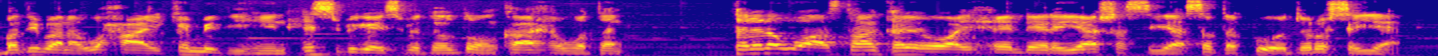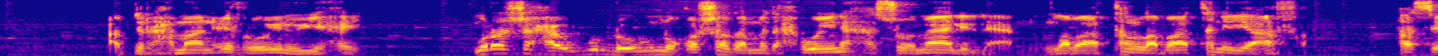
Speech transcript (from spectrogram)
badibana waxa ay ka mid yihiin xisbiga isbeddeldoonka ah ee waddani tanina waa astaan kale oo ay xeeldheerayaasha siyaasadda ku odorosayaan cabdiraxmaan ciro inuu yahay murashaxa ugu dhow noqoshada madaxweynaha somalilan labaatan labaatan iyo afar. Hase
